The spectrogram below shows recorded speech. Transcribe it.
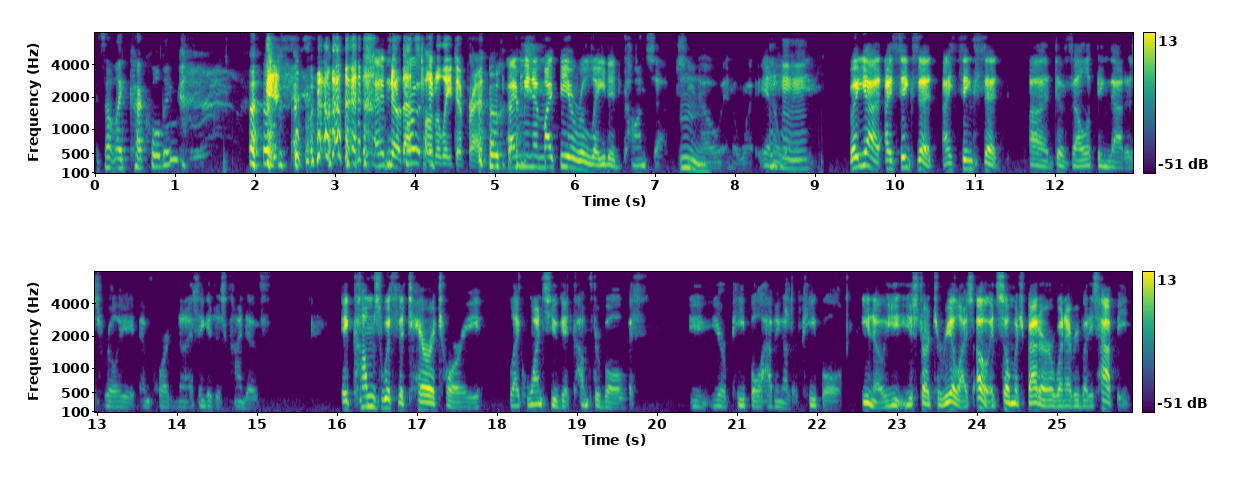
it's not like cuckolding. no, that's totally different. i mean it might be a related concept you Mm. know in a way in a Mhm. way but yeah i think that i think that uh developing that is really important and i think it just kind of it comes with the territory like once you get comfortable with your people having other people you know you, you start to realize oh it's so much better when everybody's happy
